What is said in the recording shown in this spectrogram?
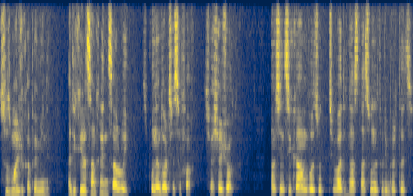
Isus m-a jucat pe mine. Adică el s-a încredințat lui. Spune doar ce să fac. Și așa joacă. Am simțit că am văzut ceva din asta în sunetul libertății.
